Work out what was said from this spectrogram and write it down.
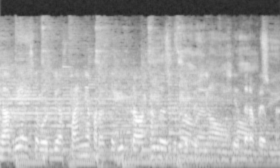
Gabriel se volvió a España para seguir trabajando de su profesión, fisioterapeuta.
